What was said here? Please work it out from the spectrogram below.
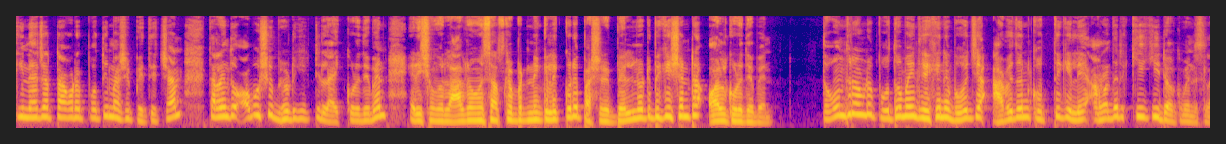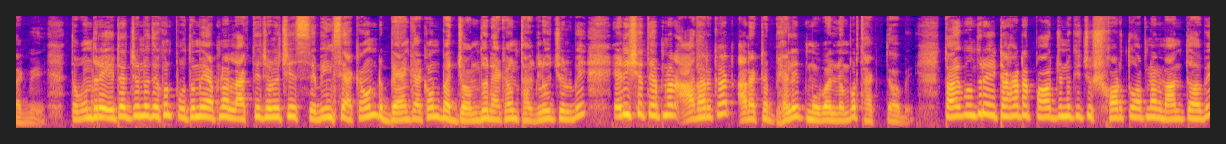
তিন হাজার টাকা করে প্রতি মাসে পেতে চান, তাহলে কিন্তু অবশ্যই ভিডিওটিকে একটি লাইক করে দেবেন। এর সঙ্গে লাল রঙের সাবস্ক্রাইব বাটনে ক্লিক করে পাশের বেল নোটিফিকেশনটা অল করে দেবেন। তো বন্ধুরা, আমরা প্রথমেই দেখে নেব যে আবেদন করতে গেলে আমাদের কি কি ডকুমেন্টস লাগবে। তো বন্ধুরা, এটার জন্য দেখুন, প্রথমে আপনার লাগতে চলেছে সেভিংস অ্যাকাউন্ট ব্যাঙ্ক অ্যাকাউন্ট বা জনধন অ্যাকাউন্ট থাকলেও চলবে। এরই সাথে আপনার আধার কার্ড আর একটা ভ্যালিড মোবাইল নম্বর থাকতে হবে। তবে বন্ধুরা, এই টাকাটা পাওয়ার জন্য কিছু শর্ত আপনার মানতে হবে।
